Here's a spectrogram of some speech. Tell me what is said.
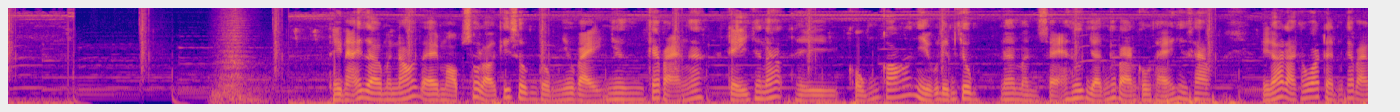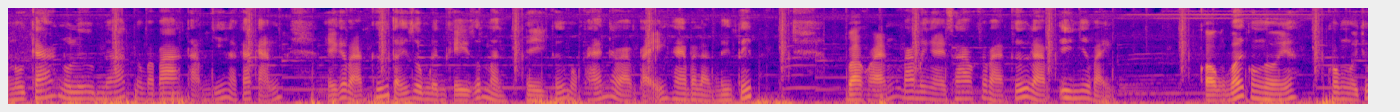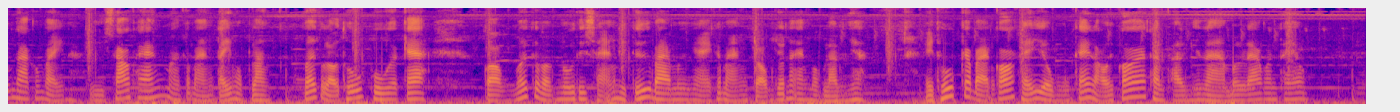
Thì nãy giờ mình nói về một số loại ký xung trùng như vậy nhưng các bạn á, trị cho nó thì cũng có nhiều cái điểm chung nên mình sẽ hướng dẫn các bạn cụ thể như sau. Thì đó là cái quá trình các bạn nuôi cá nuôi lươn nuôi ếch nuôi ba ba thậm chí là cá cảnh. Thì các bạn cứ tẩy dung định kỳ giúp mình thì cứ một tháng các bạn tẩy hai ba lần liên tiếp. Và khoảng 30 ngày sau các bạn cứ làm y như vậy. Còn với con người á con người chúng ta cũng vậy thì 6 tháng mà các bạn tẩy một lần với cái loại thuốc Fugaka còn với cái vật nuôi thủy sản thì cứ 30 ngày các bạn trộn cho nó ăn một lần nha. Thì thuốc các bạn có thể dùng cái loại có thành phần như là Bravoantel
